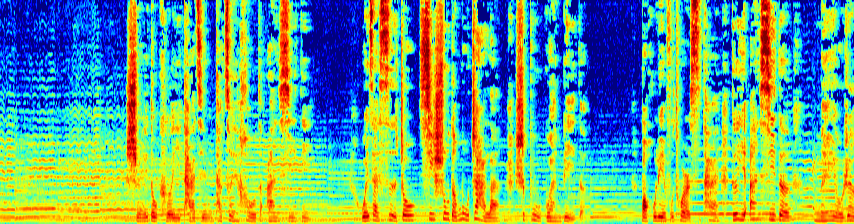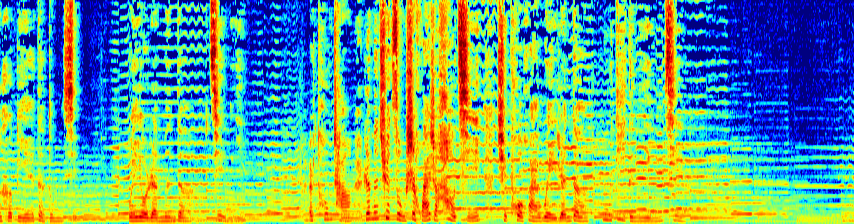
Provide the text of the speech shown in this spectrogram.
谁都可以踏进他最后的安息地，围在四周稀疏的木栅栏是不关闭的。保护列夫·托尔斯泰得以安息的，没有任何别的东西，唯有人们的敬意。而通常，人们却总是怀着好奇，去破坏伟人的墓地的宁静。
